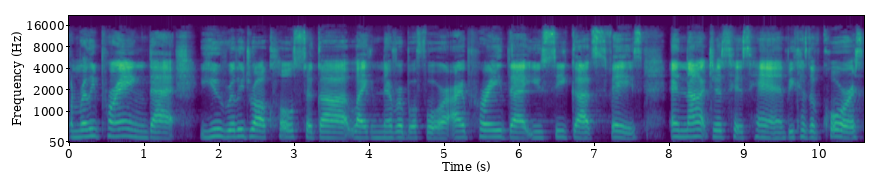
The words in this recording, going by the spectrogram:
I'm really praying that you really draw close to God like never before. I pray that you see God's face and not just his hand, because of course,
